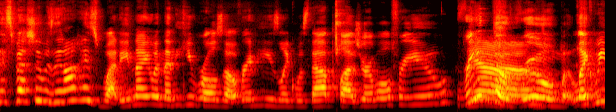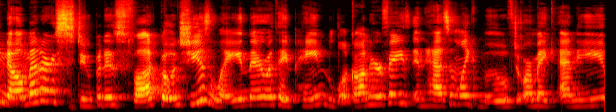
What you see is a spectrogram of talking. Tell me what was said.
especially was it on his wedding night when then he rolls over and he's like, "Was that pleasurable for you?" Read the room. Like we know men are stupid as fuck, but when she is laying there with a pained look on her face and hasn't like moved or make any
